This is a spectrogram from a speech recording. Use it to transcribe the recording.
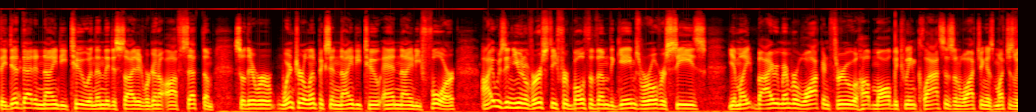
They did that in 92, and then they decided we're going to offset them. So there were Winter Olympics in 92 and 94. I was in university for both of them. The games were overseas. You might, I remember walking through a hub mall between classes and watching as much as a,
